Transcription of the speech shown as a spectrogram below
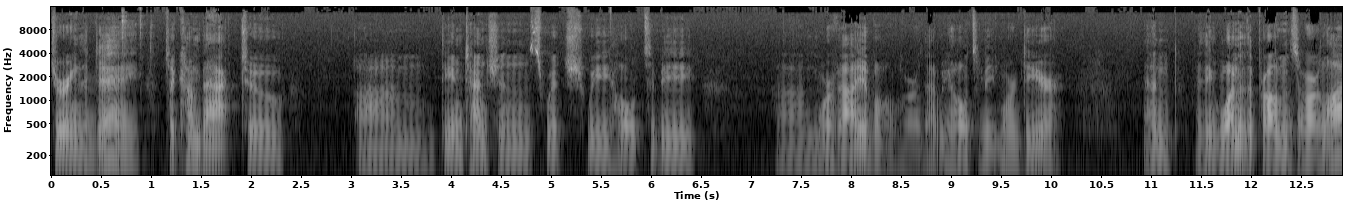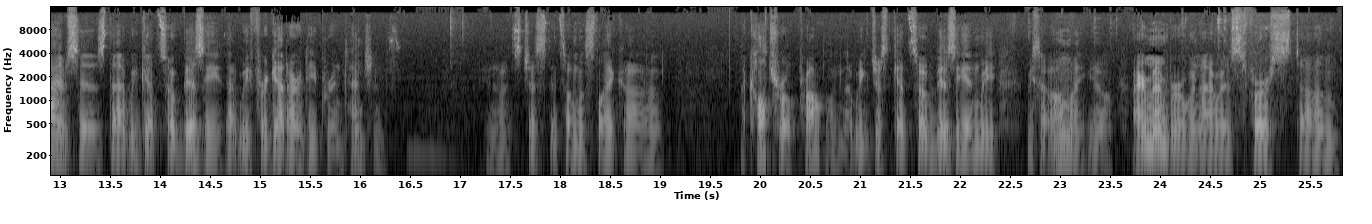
during the day to come back to um, the intentions which we hold to be uh, more valuable or that we hold to be more dear. And I think one of the problems of our lives is that we get so busy that we forget our deeper intentions. You know, it's just, it's almost like a, a cultural problem that we just get so busy and we, we say, oh my, you know, I remember when I was first um,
